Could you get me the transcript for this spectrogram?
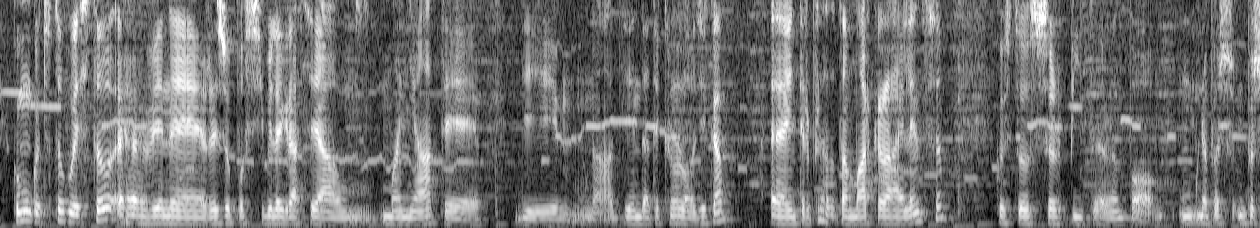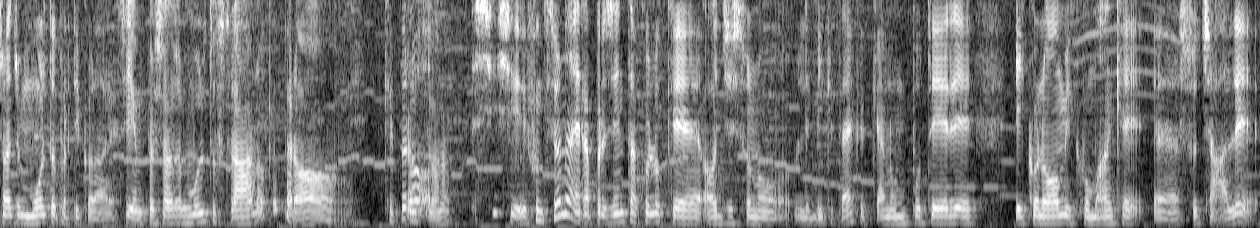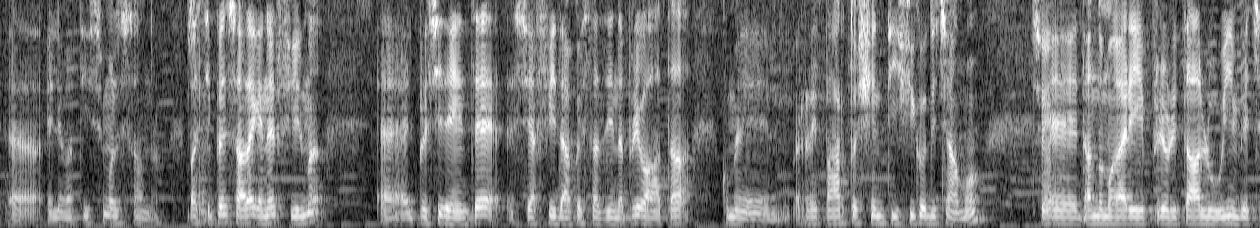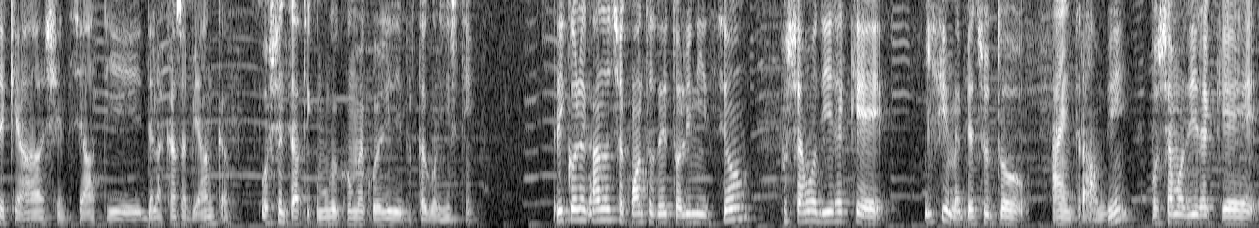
Comunque tutto questo eh, viene reso possibile grazie a un magnate di un'azienda tecnologica eh, interpretato da Mark Rylance questo Sir Peter è un po' pers- un personaggio molto particolare. Sì, un personaggio molto strano che però che però funziona. Sì, sì, funziona e rappresenta quello che oggi sono le big tech che hanno un potere economico ma anche eh, sociale eh, elevatissimo Alessandro. Basti Sì. pensare che nel film eh, il presidente si affida a questa azienda privata come reparto scientifico diciamo Sì. eh, dando magari priorità a lui invece che a scienziati della Casa Bianca. o scienziati comunque come quelli dei protagonisti. Ricollegandoci a quanto detto all'inizio, possiamo dire che il film è piaciuto a entrambi, possiamo dire che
